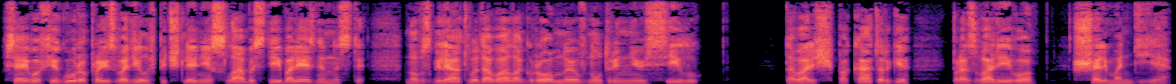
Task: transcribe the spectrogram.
Вся его фигура производила впечатление слабости и болезненности, но взгляд выдавал огромную внутреннюю силу. Товарищ по каторге прозвали его Шельмандье.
